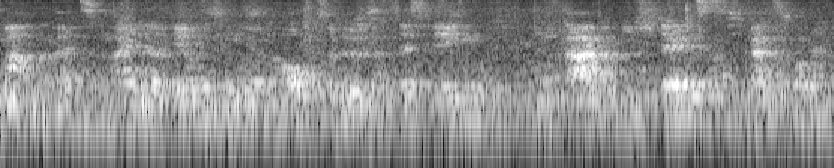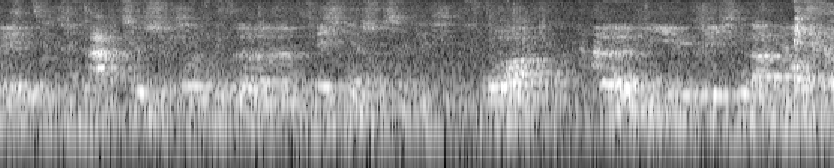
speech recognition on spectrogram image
machen, als eine Währungsunion aufzulösen. Deswegen die Frage, wie stellen Sie sich ganz konkret praktisch und äh, technisch vor, äh, wie Griechenland aus der,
